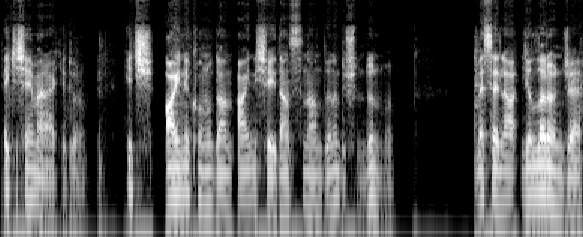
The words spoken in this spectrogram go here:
Peki şey merak ediyorum. Hiç aynı konudan, aynı şeyden sınandığını düşündün mü? Mesela yıllar önce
